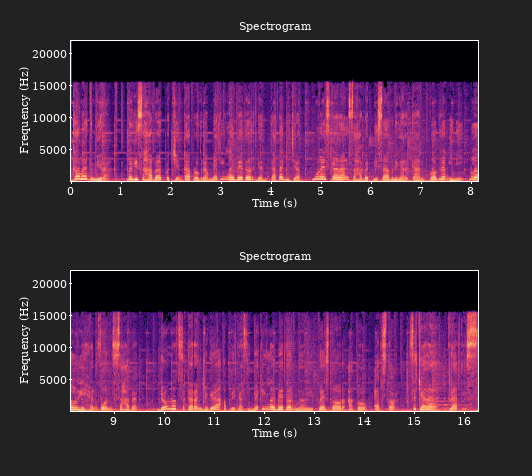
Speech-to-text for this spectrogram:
Kabar gembira bagi sahabat pecinta program Making Life Better dan Kata Bijak, mulai sekarang sahabat bisa mendengarkan program ini melalui handphone sahabat. Download sekarang juga aplikasi Making Life Better melalui Play Store atau App Store secara gratis.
